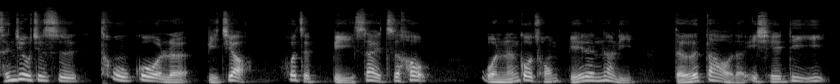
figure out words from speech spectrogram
成就就是透过了比较或者比赛之后，我能够从别人那里得到的一些利益，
